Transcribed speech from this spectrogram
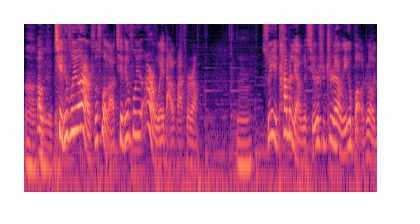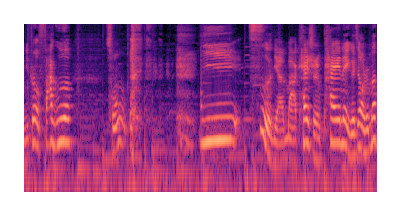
啊，哦，窃听风云二》说错了，《窃听风云二》我也打了八分啊。嗯，所以他们两个其实是质量的一个保证。你知道发哥从 一四年吧开始拍那个叫什么《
